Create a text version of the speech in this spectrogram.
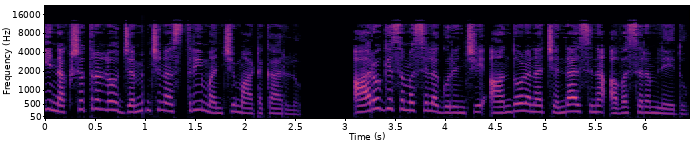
ఈ నక్షత్రంలో జమించిన స్త్రీ మంచి మాటకారులు. ఆరోగ్య సమస్యల గురించి ఆందోళన చెందాల్సిన అవసరం లేదు.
